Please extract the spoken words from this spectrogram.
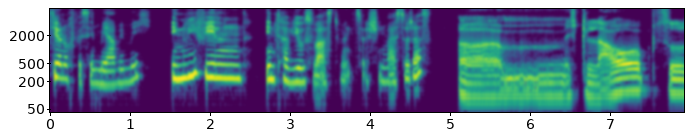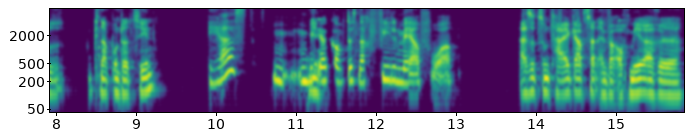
Theo noch ein bisschen mehr wie mich. In wie vielen Interviews warst du inzwischen? Weißt du das? Ähm, ich glaube so knapp unter zehn. Erst? Mir kommt es nach viel mehr vor. Also zum Teil gab es halt einfach auch mehrere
